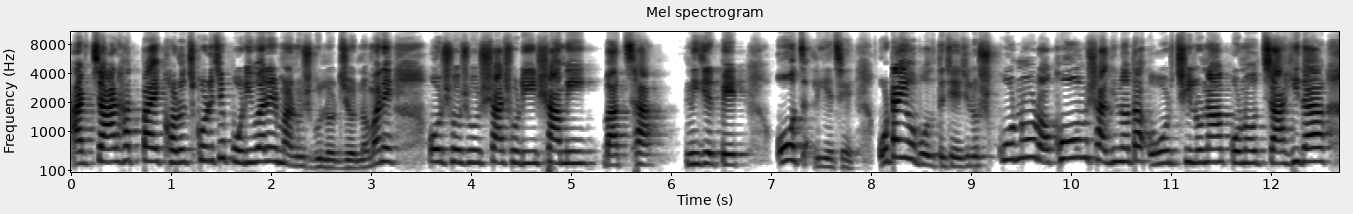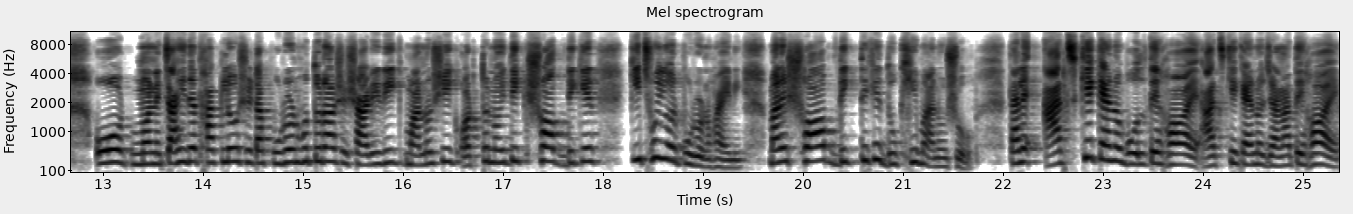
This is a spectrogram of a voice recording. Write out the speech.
আর চার হাত পায়ে খরচ করেছে পরিবারের মানুষগুলোর জন্য মানে ওর শ্বশুর, শাশুড়ি, স্বামী, বাচ্চা। নিজের পেট ও চালিয়েছে। ওটাই ও বলতে চেয়েছিল। কোনো রকম স্বাধীনতা ওর ছিল না, কোনো চাহিদা ও মানে চাহিদা থাকলেও সেটা পূরণ হতো না, সে শারীরিক, মানসিক, অর্থনৈতিক সব দিকের কিছুই ওর পূরণ হয়নি। মানে সব দিক থেকে দুঃখী মানুষও তাহলে আজকে কেন বলতে হয়, আজকে কেন জানাতে হয়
